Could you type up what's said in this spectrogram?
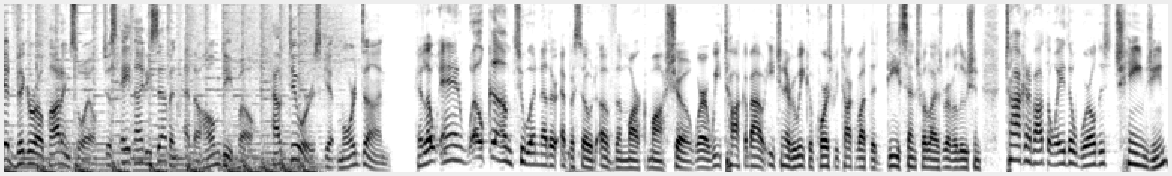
Get Vigoro potting soil, just $8.97 at the Home Depot. How doers get more done. Hello and welcome to another episode of the Mark Moss Show, where we talk about each and every week, of course, we talk about the decentralized revolution, talking about the way the world is changing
